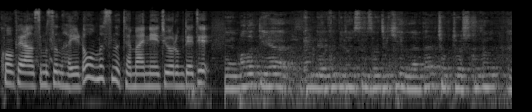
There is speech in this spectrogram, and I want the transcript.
Konferansımızın hayırlı olmasını temenni ediyorum dedi. E, Malatya günlerini biliyorsunuz önceki yıllarda çok coşkulu e,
